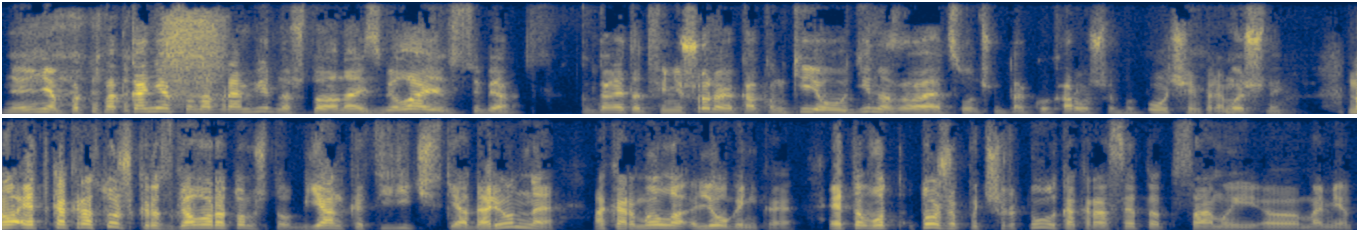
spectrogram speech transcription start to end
Не-не-не, под, под конец она прям видно, что она извела из себя этот финишер, как он, KOD называется, очень такой хороший был. Очень прям. Мощный. Но это как раз тоже разговор о том, что Бьянка физически одаренная, а Кармела легонькая. Это вот тоже подчеркнуло как раз этот самый э, момент.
